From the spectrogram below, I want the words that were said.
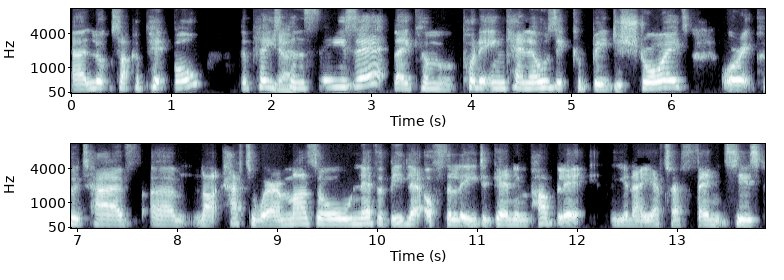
uh, looks like a pit bull, the police Yeah. can seize it. They can put it in kennels. It could be destroyed, or it could have um, like have to wear a muzzle, never be let off the lead again in public. You know, you have to have fences.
